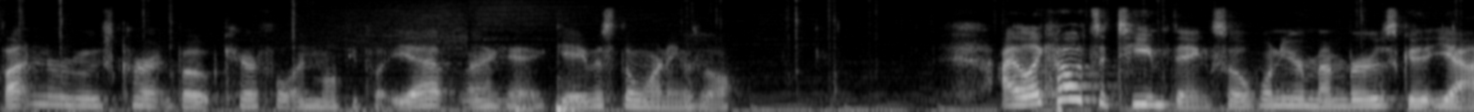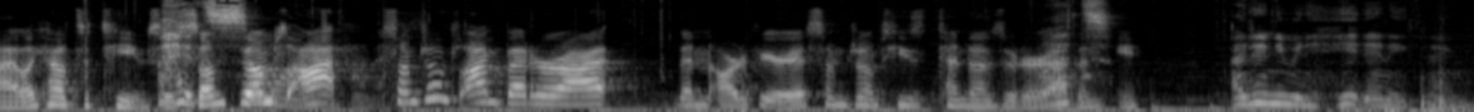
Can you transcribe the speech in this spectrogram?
Button removes current boat. Careful in multiplayer. Yep. Okay. Gave us the warning as well. I like how it's a team thing. So if one of your members get yeah, I like how it's a team. So It's some so jumps I some jumps I'm better at than Artifuria. Some jumps he's ten times better at than me. I didn't even hit anything.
